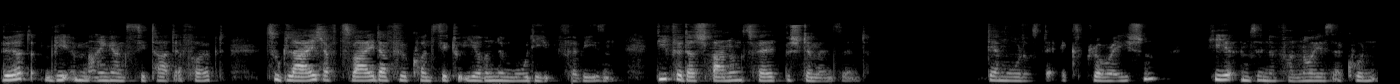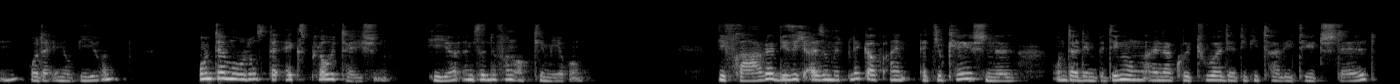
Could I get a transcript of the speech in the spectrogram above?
wird, wie im Eingangszitat erfolgt, zugleich auf zwei dafür konstituierende Modi verwiesen, die für das Spannungsfeld bestimmend sind. Der Modus der Exploration, hier im Sinne von Neues erkunden oder innovieren, und der Modus der Exploitation, hier im Sinne von Optimierung. Die Frage, die sich also mit Blick auf ein Educational unter den Bedingungen einer Kultur der Digitalität stellt,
